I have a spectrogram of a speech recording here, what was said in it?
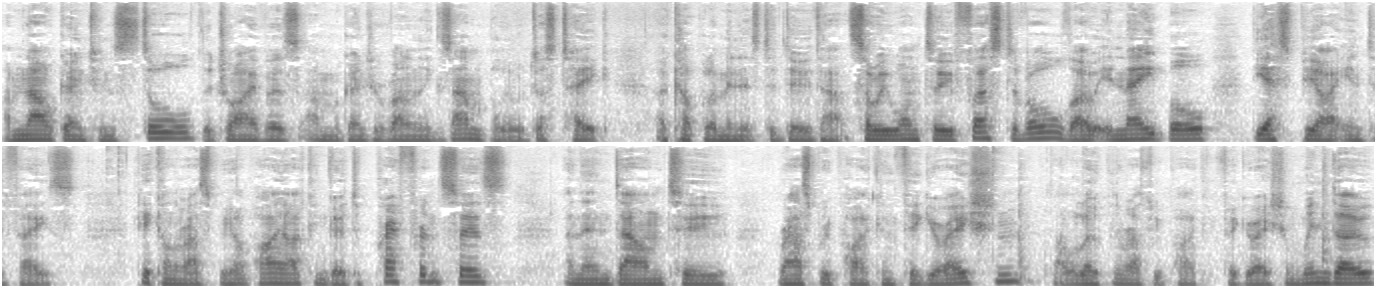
I'm now going to install the drivers and we're going to run an example. It will just take a couple of minutes to do that. So we want to, first of all, though, enable the SPI interface click on the Raspberry Pi, I can go to Preferences and then down to Raspberry Pi Configuration. That will open the Raspberry Pi Configuration window.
